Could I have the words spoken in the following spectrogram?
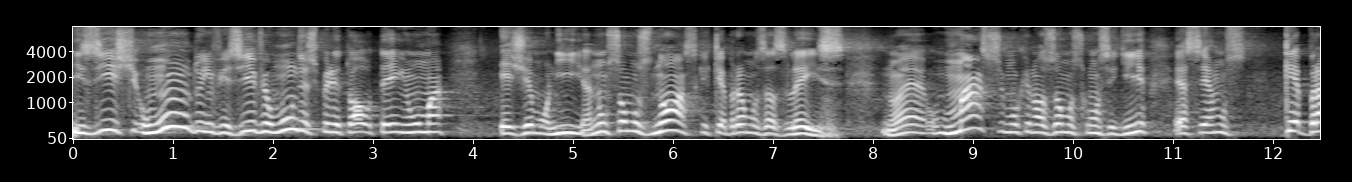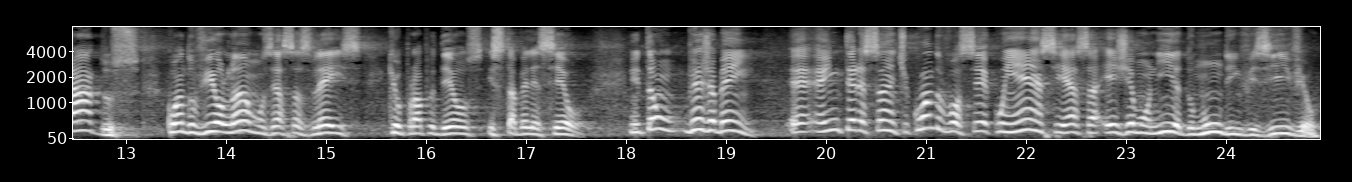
Existe o mundo invisível, o mundo espiritual tem uma hegemonia. Não somos nós que quebramos as leis, não é? O máximo que nós vamos conseguir é sermos quebrados quando violamos essas leis que o próprio Deus estabeleceu. Então, veja bem, é, é interessante, quando você conhece essa hegemonia do mundo invisível,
